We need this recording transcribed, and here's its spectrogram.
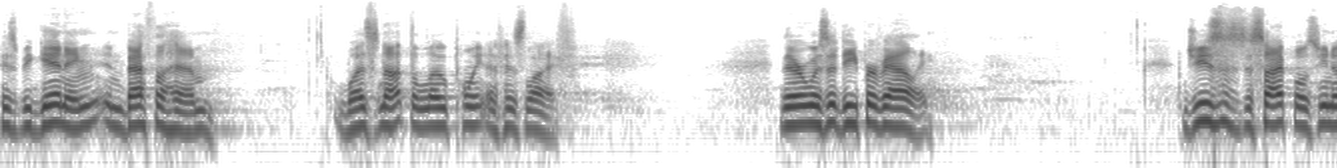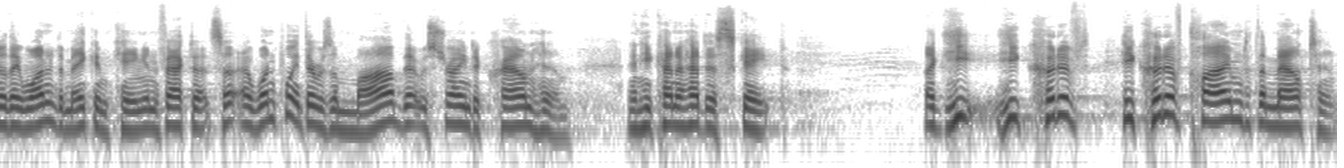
His beginning in Bethlehem was not the low point of his life. There was a deeper valley. Jesus' disciples, you know, they wanted to make him king. In fact, at, at one point there was a mob that was trying to crown him, and he kind of had to escape. Like he, he, could have, he could have climbed the mountain,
